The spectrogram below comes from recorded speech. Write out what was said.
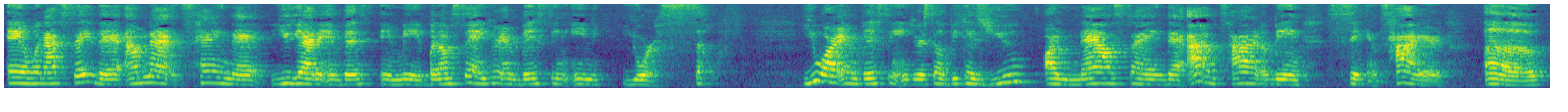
And when I say that, I'm not saying that you got to invest in me, but I'm saying you're investing in yourself you are investing in yourself because you are now saying that I am tired of being sick and tired of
